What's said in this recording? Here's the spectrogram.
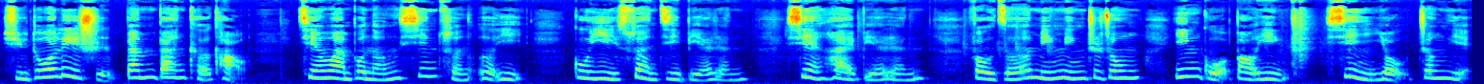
许多历史斑斑可考，千万不能心存恶意。故意算计别人，陷害别人，否则冥冥之中因果报应，信有争也。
